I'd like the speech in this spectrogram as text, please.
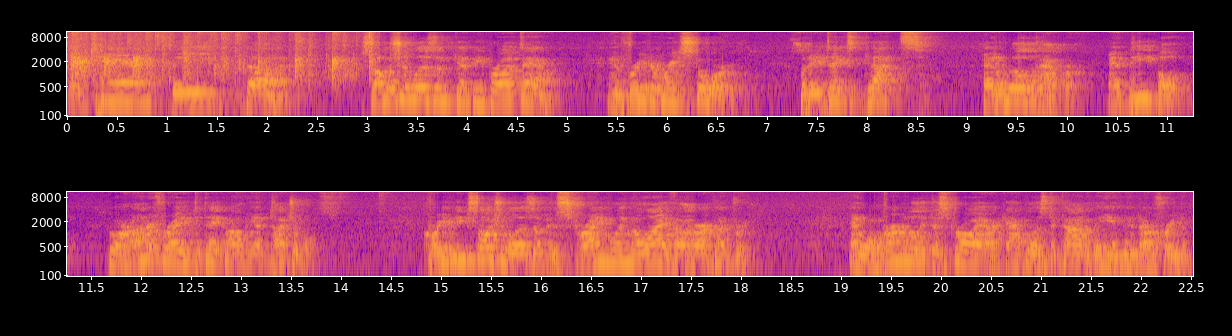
It can be done. Socialism can be brought down and freedom restored, but it takes guts and willpower and people who are unafraid to take on the untouchables. Creeping socialism is strangling the life out of our country and will permanently destroy our capitalist economy and end our freedom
